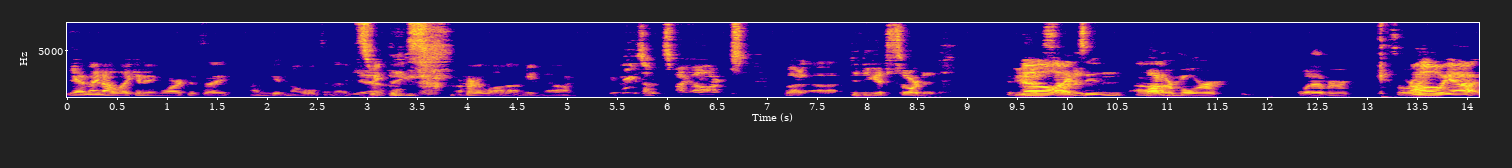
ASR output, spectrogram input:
Yeah, I might not like it anymore because I I'm getting old and uh, Yeah. sweet things are a lot on me now. It hurts my heart. But uh, Did you get sorted? You no, been I didn't. Um, Pottermore, whatever. Sorting. Oh yeah,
